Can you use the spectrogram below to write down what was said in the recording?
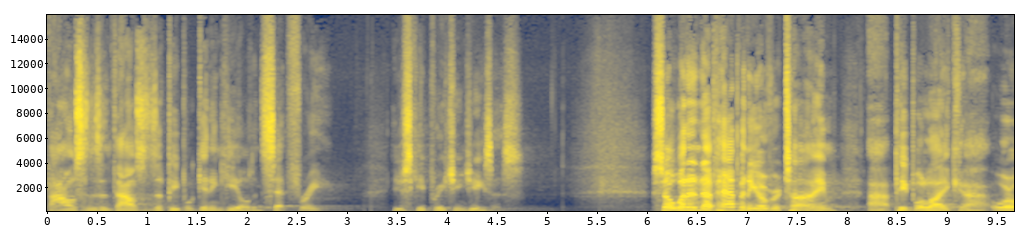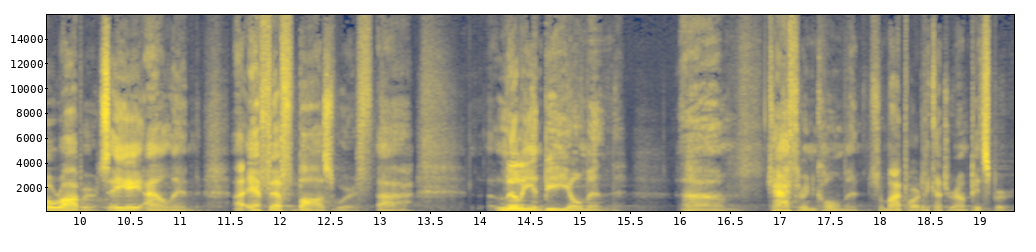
Thousands and thousands of people getting healed and set free. You just keep preaching Jesus. So, what ended up happening over time, uh, people like uh, Oral Roberts, A.A. Allen, uh, F.F. Bosworth, uh, Lillian B. Yeoman, um, Kathryn Kuhlman from my part of the country around Pittsburgh,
